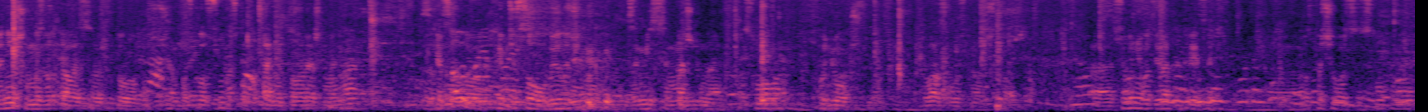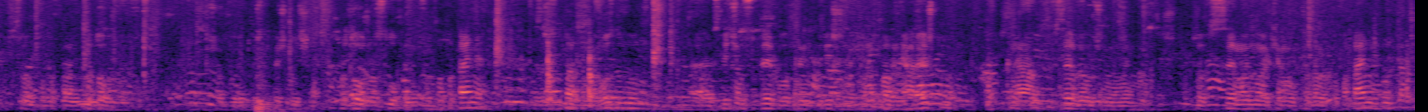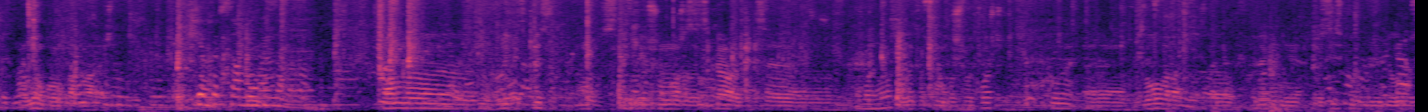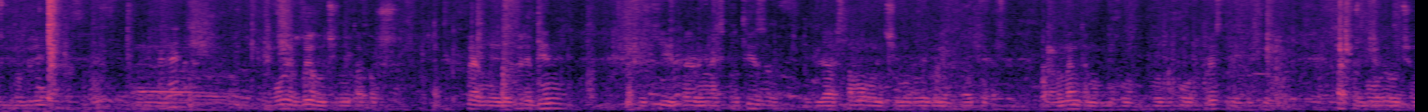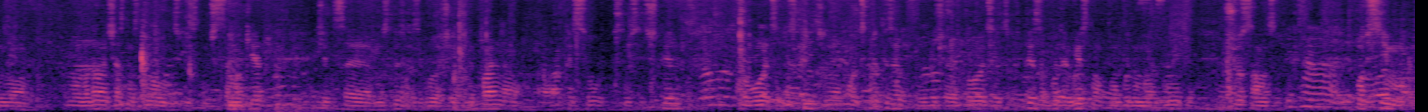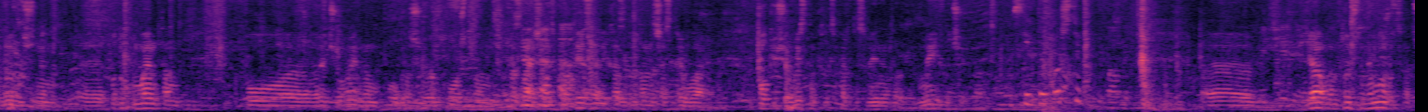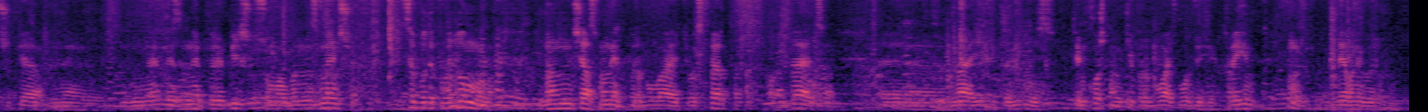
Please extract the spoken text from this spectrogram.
Раніше ми зверталися до Шевченківського суду з питанням про арешт майна, яке було тимчасово вилучене за місцем мешкання основа Ходьовську, 28 числа. Е, Сьогодні о 9.30 е, розпочалося слухання цього клопотання, продовжено, щоб бути точ- точніше, продовжено слухання цього клопотання. З результатами розгляду е, слідчим суддею було прийнято рішення про накладення арешту на все вилучене майно. Тобто все майно, яке ми вказали в клопотанні, на нього було накладено арешт. Яке саме майно? Там е, ну, великий список ну, статтів, що може зацікавити, це використання грошових коштів, е, гривні, російської рублі, білоруські рублі. Були вилучені також певні рідини, які передані на експертизу для встановлення, чи могли вони бути елементами вибухових- пристроїв. які Також було вилучено ну, на даний час не встановлено, звісно, чи це макет, чи це мисливська зброя, чи вогнепальна, АКСУ 74. Проводиться дослідження, ну, експертиза, проводиться експертиза, буде висновок, ми будемо розуміти, що саме це. По всім вилученим, е, по документам, по речовинам, по грошовим коштам, призначена експертиза, яка за даний час триває. Поки що висновки експерти свої не дали. Ми їх очікуємо. Скільки коштів? Е, Я вам точно не можу сказати, щоб я не, не, не, не перебільшив суму або не зменшив. Це буде повідомлено. На даний час вони перебувають у експерта, оглядаються е, на їх відповідність тим коштам, які перебувають в обігі країн, ну, де вони вироблені.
